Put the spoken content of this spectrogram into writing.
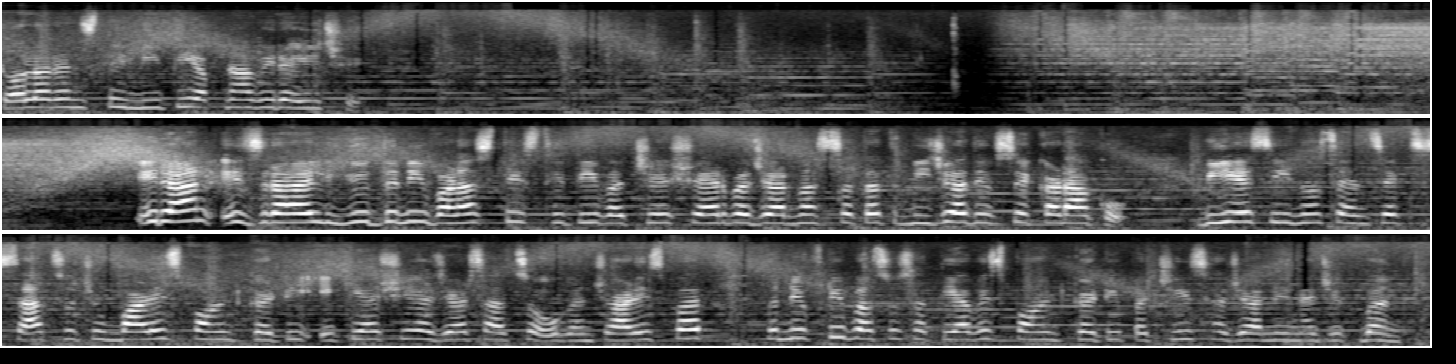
ટોલરન્સની નીતિ અપનાવી રહી છે. ઈરાન ઇઝરાયલ યુદ્ધની વણસતી સ્થિતિ વચ્ચે શેર બજારમાં સતત બીજા દિવસે કડાકો. બીએસઈનો સેન્સેક્સ સાતસો ચુમ્બાળીસ પોઈન્ટ ઘટી એક્યાસી હજાર સાતસો ઓગણચાળીસ પર તો નિફ્ટી બસો સત્યાવીસ પોઈન્ટ ઘટી પચીસ હજારની નજીક બંધ.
